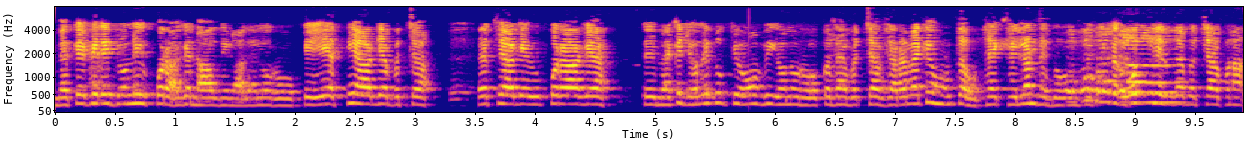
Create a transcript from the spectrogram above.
ਮੈਂ ਕਿਹਾ ਫਿਰ ਇਹ ਜੋਨੀ ਉੱਪਰ ਆ ਗਿਆ, ਨਾਲ ਦੀ ਨਾਲ ਇਹਨੂੰ ਰੋਕ ਕੇ, ਇਹ ਇੱਥੇ ਆ ਗਿਆ ਬੱਚਾ, ਇੱਥੇ ਆ ਕੇ ਉੱਪਰ ਆ ਗਿਆ। ਤੇ ਮੈਂ ਕਿਹਾ, ਜੋਨੀ ਤੂੰ ਕਿਉਂ ਵੀ ਉਹਨੂੰ ਰੋਕਦਾ ਬੱਚਾ ਵਿਚਾਰਾ? ਮੈਂ ਕਿਹਾ, ਹੁਣ ਤਾਂ ਉੱਠਿਆ ਖੇਲਣ ਦੇ ਦੋ ਰੋਜ਼ ਖੇਲਦਾ ਬੱਚਾ ਆਪਣਾ।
